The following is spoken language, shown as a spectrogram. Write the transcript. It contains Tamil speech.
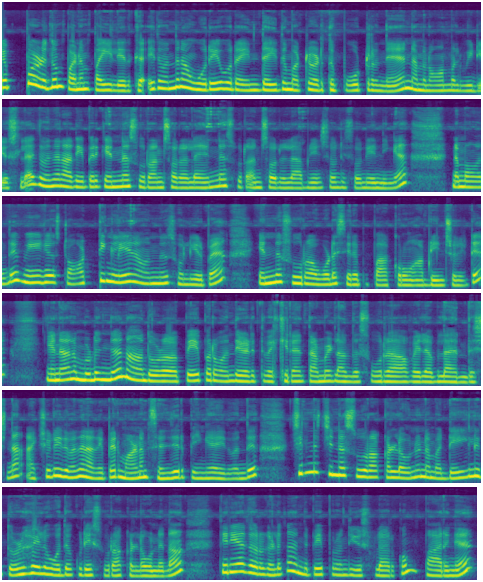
எப்பொழுதும் பணம் பையில் இருக்கு. இது வந்து நான் ஒரே ஒரு இந்த இது மட்டும் எடுத்து போட்டிருந்தேன். நம்ம நார்மல் வீடியோஸில் இது வந்து நிறைய பேருக்கு என்ன சுறான்னு சொல்லலை என்ன சுறான்னு சொல்லலை அப்படின்னு சொல்லி சொல்லியிருந்தீங்க. சொல்லியிருந்தீங்க நம்ம வந்து வீடியோ ஸ்டார்டிங்லேயே நான் வந்து சொல்லியிருப்பேன். எந்த சூறாவோட சிறப்பு பார்க்குறோம் அப்படின்னு சொல்லிட்டு. என்னால் முடிஞ்சால் நான் அதோட பேப்பரை வந்து எடுத்து வைக்கிறேன். தமிழில் அந்த சூறா அவைலபிளாக இருந்துச்சுன்னா. ஆக்சுவலி இது வந்து நிறைய பேர் மனம் செஞ்சுருப்பீங்க. இது வந்து சின்ன சின்ன சூறாக்களில் ஒன்று நம்ம டெய்லி தொழுகையில் ஓதக்கூடிய சூறாக்களில் ஒன்று தான் தெரியாதவர்களுக்கு அந்த பேப்பர் வந்து யூஸ்ஃபுல்லாக இருக்கும். பாருங்கள்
